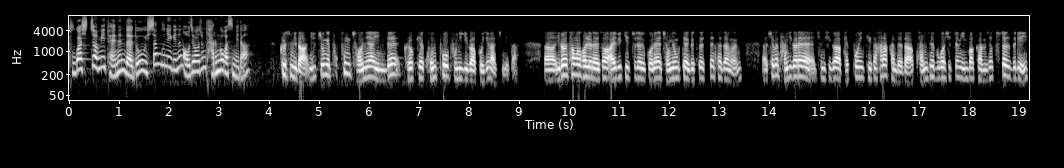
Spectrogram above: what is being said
부과 시점이 되는데도 시장 분위기는 어제와 좀 다른 것 같습니다. 그렇습니다. 일종의 폭풍 전야인데 그렇게 공포 분위기가 보이지는 않습니다. 어, 이런 상황 관련해서 IBK 투자증권의 정용태 리서치 센터장은 어, 최근 단기간에 증시가 100포인트 이상 하락한 데다 관세 부과 시점이 임박하면서 투자자들이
